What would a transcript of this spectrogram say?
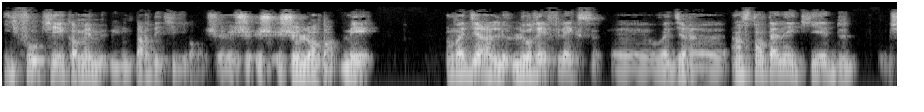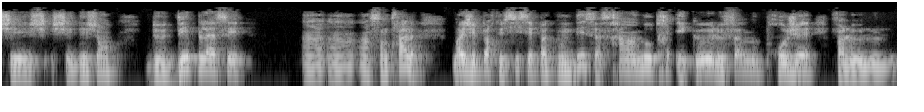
il faut qu'il y ait quand même une part d'équilibre. Je, je, je, l'entends. Mais on va dire le, réflexe, euh, on va dire instantané qui est de chez, chez Deschamps de déplacer un, central. Moi, j'ai peur que si c'est pas Koundé, ça sera un autre et que le fameux projet, enfin le,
